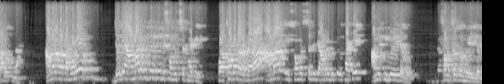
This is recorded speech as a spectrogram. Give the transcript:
আদত না। আমার কথা হলো, যদি আমার ভিতরে যদি সমস্যা থাকে, কথা বলার দ্বারা আমার এই সমস্যা যদি আমার ভিতরে থাকে, আমি কি হয়ে যাব? সংশোধন হয়ে যাব।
